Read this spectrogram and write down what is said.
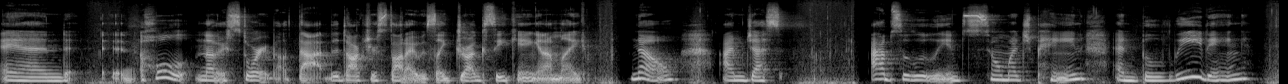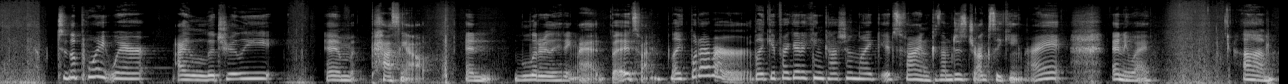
and a whole another story about that. The doctors thought I was like drug seeking, and I'm like, no, I'm just absolutely in so much pain and bleeding to the point where I literally am passing out and literally hitting my head, but it's fine. Like, whatever. Like, if I get a concussion, like, it's fine because I'm just drug seeking, right? Anyway, um,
